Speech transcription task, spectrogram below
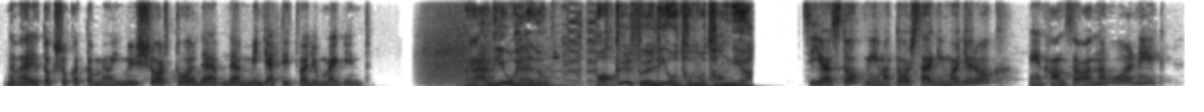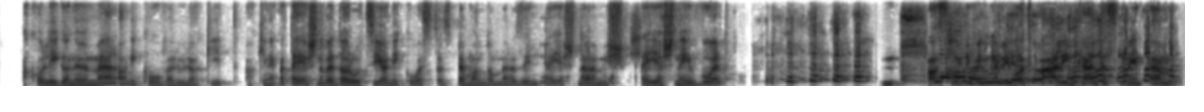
Ne várjatok sokat a mai műsortól, de, de mindjárt itt vagyunk megint. Rádió Hello! A külföldi otthonot hangja. Sziasztok, németországi magyarok! Én Hamza Anna volnék, a kolléganőmmel, Anikóval ülök itt, akinek a teljes neve Daróci Anikó, azt, azt bemondom, mert az én teljes nevem is teljes név volt. Azt mondja, hogy nem ivott pálinkát, de szerintem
